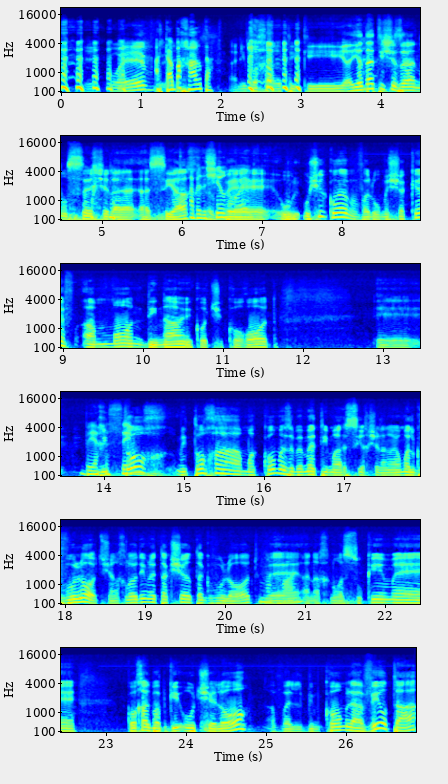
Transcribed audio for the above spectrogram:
כואב. אתה בחרת. אני בחרתי, כי ידעתי שזה הנושא של השיח. אבל זה שיר כואב. הוא שיר כואב, אבל הוא משקף המון דינמיקות שקורות. אה, ביחסים. מתוך, מתוך המקום הזה באמת עם השיח שלנו היום על גבולות, שאנחנו לא יודעים לתקשר את הגבולות, נכון. ואנחנו עסוקים אה, כל אחד בפגיעות שלו, אבל במקום להביא אותה,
